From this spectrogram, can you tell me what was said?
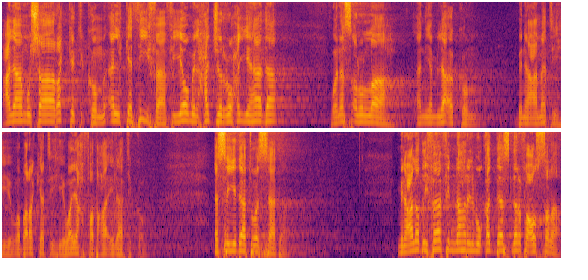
على مشاركتكم الكثيفة في يوم الحج الروحي هذا ونسأل الله أن يملأكم بنعمته وبركته ويحفظ عائلاتكم. السيدات والسادة من على ضفاف النهر المقدس نرفع الصلاة.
